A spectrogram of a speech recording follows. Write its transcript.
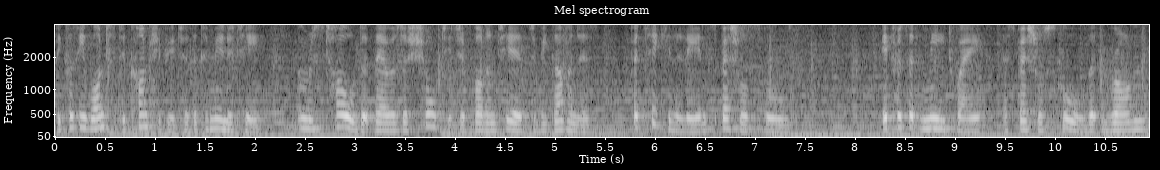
because he wanted to contribute to the community and was told that there was a shortage of volunteers to be governors, particularly in special schools. It was at Meadway, a special school, that Ron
